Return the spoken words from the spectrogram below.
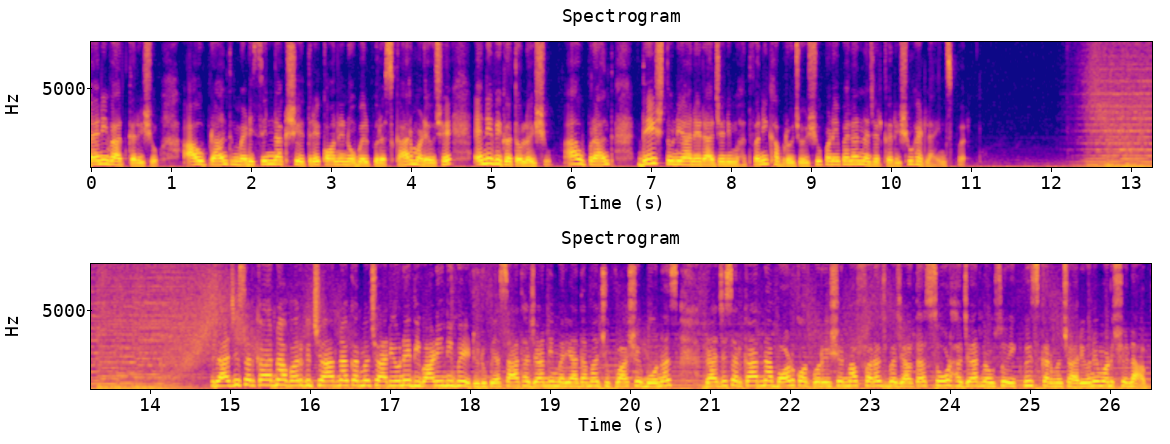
તેની વાત કરીશું. આ ઉપરાંત મેડિસિનના ક્ષેત્રે કોને નોબેલ પુરસ્કાર મળ્યો છે એની વિગતો લઈશું. આ ઉપરાંત દેશ, દુનિયા અને રાજ્યની મહત્વની ખબરો જોઈશું, પણ એ પહેલાં નજર કરીશું હેડલાઇન્સ પર. રાજ્ય સરકારના વર્ગ ચારના કર્મચારીઓને દિવાળીની ભેટ. રૂપિયા સાત હજારની મર્યાદામાં ચૂકવાશે બોનસ. રાજ્ય સરકારના બોર્ડ કોર્પોરેશનમાં ફરજ બજાવતા સોળ હજાર નવસો એકવીસ કર્મચારીઓને મળશે લાભ.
